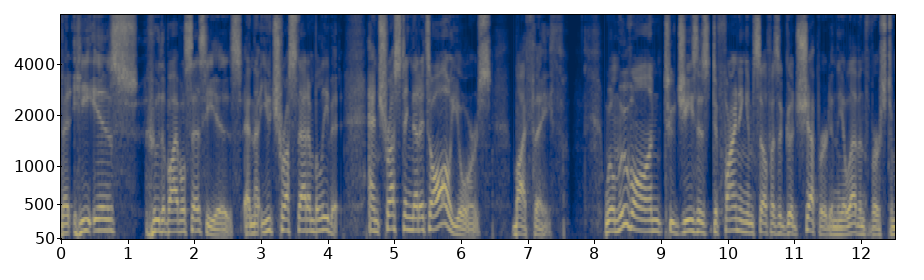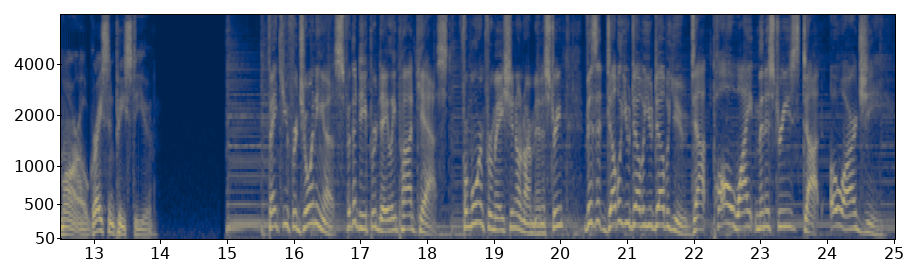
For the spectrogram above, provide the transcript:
that he is who the Bible says he is, and that you trust that and believe it, and trusting that it's all yours by faith. We'll move on to Jesus defining himself as a good shepherd in the 11th verse tomorrow. Grace and peace to you. Thank you for joining us for the Deeper Daily Podcast. For more information on our ministry, visit www.paulwhiteministries.org.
